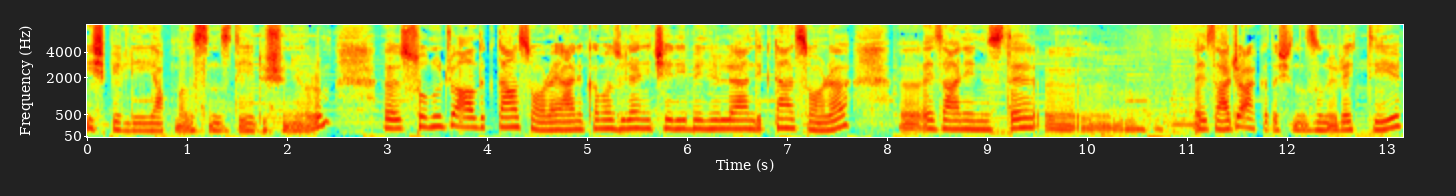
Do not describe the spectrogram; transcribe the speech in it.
işbirliği yapmalısınız diye düşünüyorum. E, sonucu aldıktan sonra yani kamazülen içeriği belirlendikten sonra e, eczanenizde e, eczacı arkadaşınızın ürettiği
